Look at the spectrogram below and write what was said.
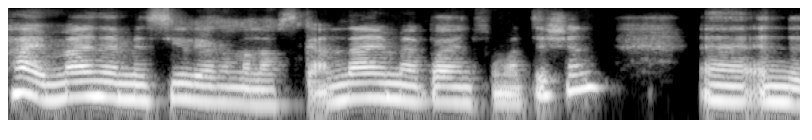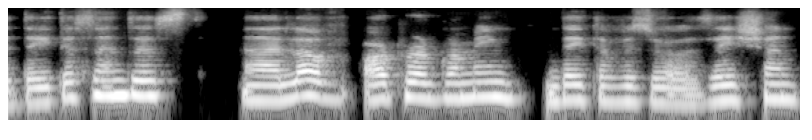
Hi, my name is Julia Romanowska and I am a bioinformatician uh, and a data scientist. I love R programming, data visualization,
